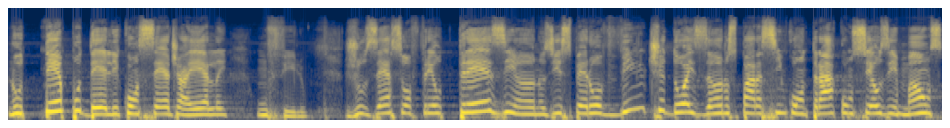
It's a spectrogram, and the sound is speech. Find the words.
no tempo dele e concede a ela um filho. José sofreu 13 anos e esperou 22 anos para se encontrar com seus irmãos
